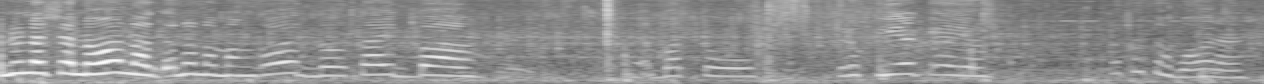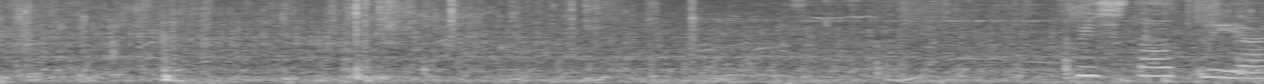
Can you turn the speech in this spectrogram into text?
Ano na siya, no? Nag, ano naman, God? Low tide ba? Na bato. Pero clear kayo. Look at the water. Crystal clear.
